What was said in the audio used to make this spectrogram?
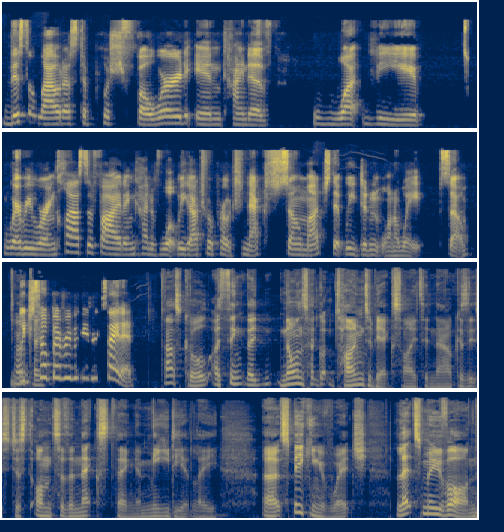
this allowed us to push forward in kind of what the where we were in classified and kind of what we got to approach next so much that we didn't want to wait. So we just hope everybody's excited That's cool. I think that no one's got time to be excited now because it's just on to the next thing immediately. Uh, speaking of which, let's move on.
